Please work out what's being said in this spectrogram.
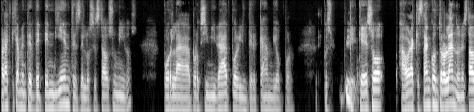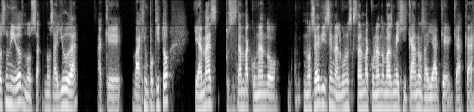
prácticamente dependientes de los Estados Unidos por la proximidad, por el intercambio, por pues que, eso ahora que están controlando en Estados Unidos nos, nos ayuda a que baje un poquito y además pues están vacunando, no sé, dicen algunos que están vacunando más mexicanos allá que, acá.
